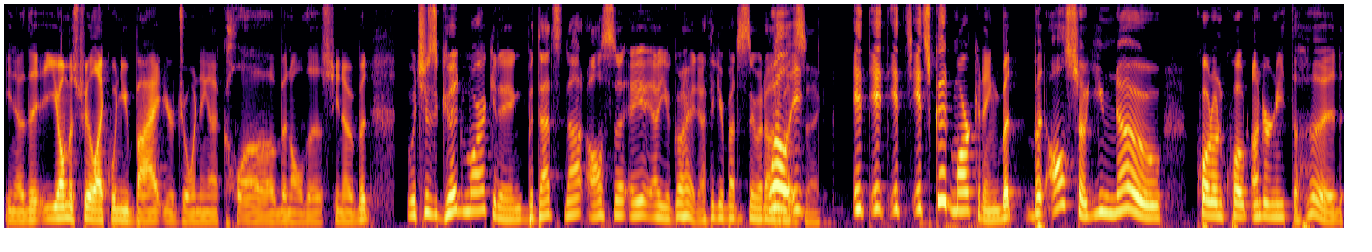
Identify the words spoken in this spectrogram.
you know that you almost feel like when you buy it you're joining a club and all this you know but which is good marketing but that's not also uh, go ahead I think you're about to say what well, I was about to say it, it, it's it's good marketing but but also you know quote unquote underneath the hood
